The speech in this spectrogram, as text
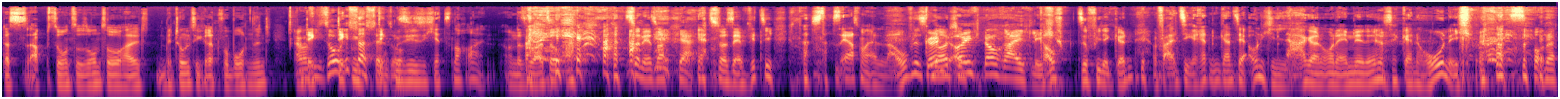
dass ab so und so, so und so halt Mentholzigaretten verboten sind. Aber wieso ist das denn decken so? sie sich jetzt noch ein. Und das war so, so das war, Ja. war sehr witzig, dass das erstmal erlaubt ist Gönnt euch noch reichlich. Kauft so viele gönnt. Und vor allem Zigaretten kannst du ja auch nicht lagern ohne Ende. Ne? Das ist ja kein Honig. so, oder?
